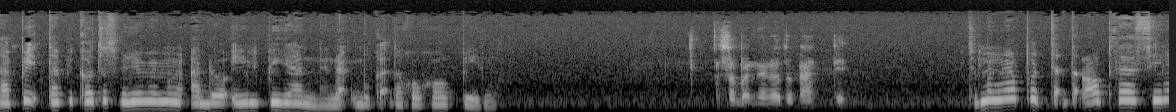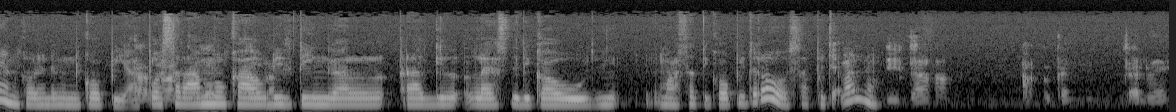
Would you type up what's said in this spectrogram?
Tapi tapi kau tuh sebenarnya memang ada impian ya, nak buka toko kopi nih. Sebenarnya tuh kati. Cuman ngapa terobsesi kan kau dengan kopi? Apa hobi, kau ditinggal ragil les jadi kau masak di kopi terus? Apa cak mana? Tidak. Aku kan kan eh,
